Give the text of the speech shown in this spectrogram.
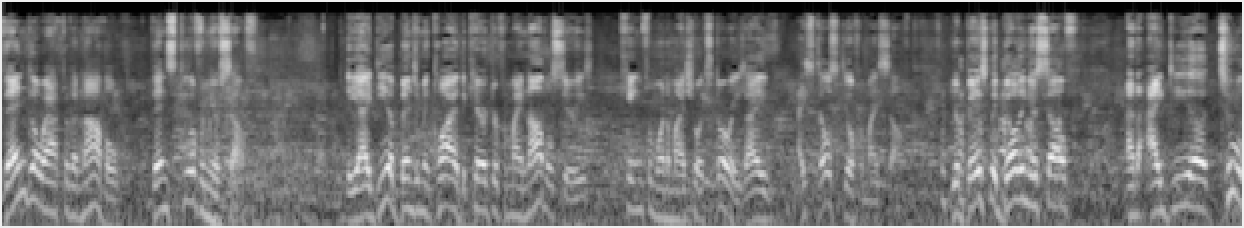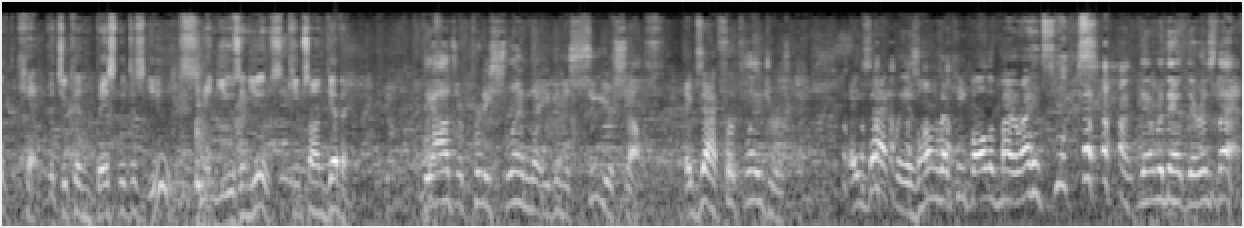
then go after the novel, then steal from yourself. The idea of Benjamin Clyde, the character from my novel series, came from one of my short stories. I, I still steal from myself. You're basically building yourself an idea toolkit that you can basically just use and use and use. Keeps on giving. The odds are pretty slim that you're going to sue yourself Exactly. for plagiarism. Exactly. As long as I keep all of my rights, yes. there, there, there is that.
